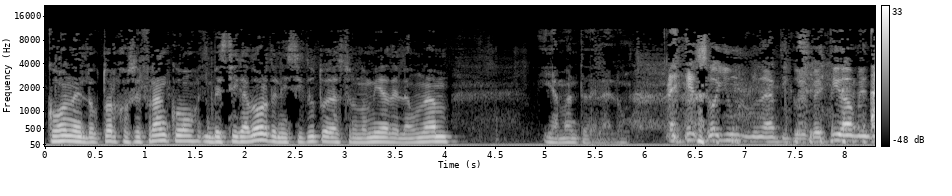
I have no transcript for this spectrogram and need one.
con el doctor José Franco, investigador del Instituto de Astronomía de la UNAM y amante de la luna. Soy un lunático, efectivamente.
